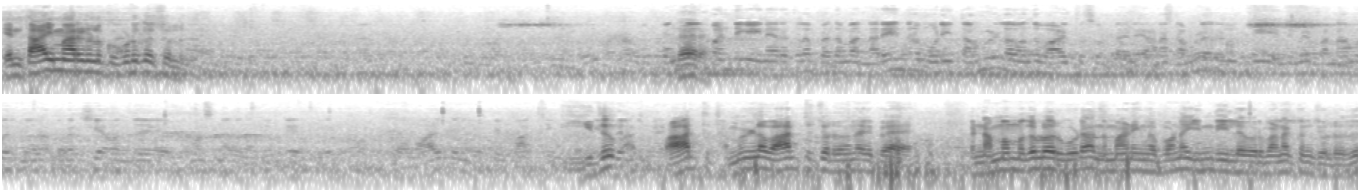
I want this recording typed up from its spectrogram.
என் தாய்மார்களுக்கு கொடுக்க சொல்லுங்க. வேற. பண்டிகை நேரத்துல பிரதமர் நரேந்திர மோடி தமிழ்ல வந்து வாழ்த்து சொல்றாரு? ஆனா தமிழர்களுக்கு எதுவுமே பண்ணாம இருக்கிறதா தொடர்ச்சியா வந்து விமர்சனங்கள் வந்துட்டே இருக்கு. இது வார்த்தை தமிழ்ல வார்த்தை சொல்றதுனா இப்ப நம்ம முதல்வர் கூட அந்த மாநிலங்களில் போனா ஹிந்தியில ஒரு வணக்கம் சொல்றது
